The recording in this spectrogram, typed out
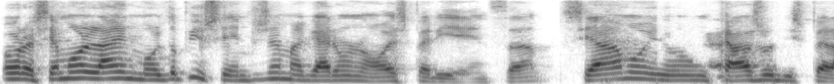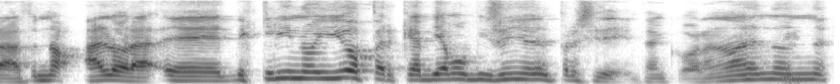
Ora siamo online, molto più semplice, magari una nuova esperienza. Siamo in un caso disperato. No, allora eh, declino io perché abbiamo bisogno del presidente ancora. Non, non,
